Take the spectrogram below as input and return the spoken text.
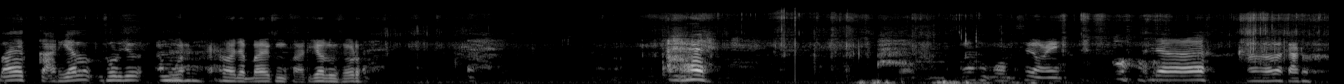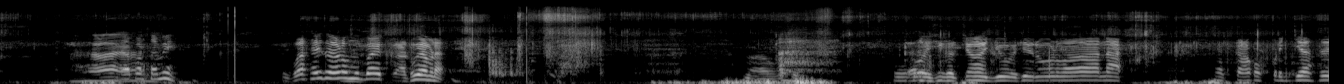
બાઈક કાઢી આલો થોડું આમ. બાઈક હું કાઢી આલું છોડો કાઢો. પણ તમે ઊભા થઈ તો હેડો હું બાઈક કાઢું હમણાં છોકરો શીખર ક્યાં ગયો છે રોડવાના. કાકો પડી ગયા છે.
